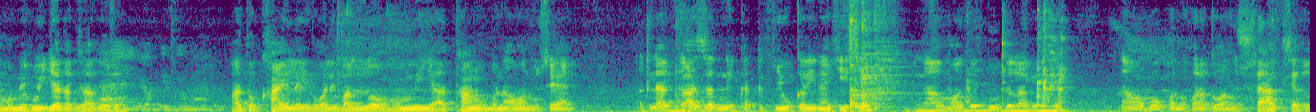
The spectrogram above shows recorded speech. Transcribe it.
મમ્મી હુઈ ગયા તક જાગો છો? હા, તો ખાઈ લઈને ઓલી બાજુ જો મમ્મીએ અથાણું બનાવવાનું છે, એટલે આ ગાજરની કટકીઓ કરી નાખી છે, અને આમાં તો દૂધ લાગે છે. આમાં બપોરનું ફરકવાનું શાક છે, તો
